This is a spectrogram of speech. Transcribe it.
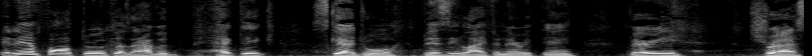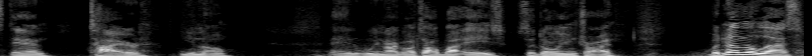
It didn't fall through because I have a hectic schedule, busy life and everything, very stressed and tired, you know. And we're not going to talk about age, so don't even try. But nonetheless,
